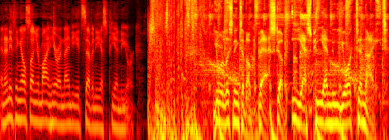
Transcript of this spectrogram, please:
And anything else on your mind here on 98.7 ESPN New York? You're listening to the best of ESPN New York tonight.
